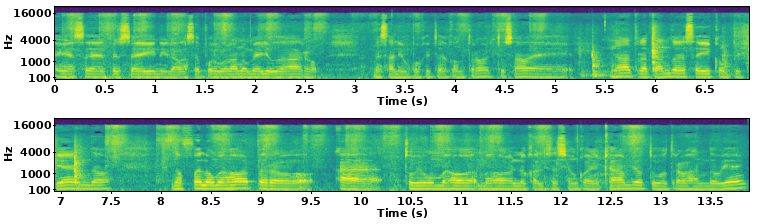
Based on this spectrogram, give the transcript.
en ese tercer inning, la base por bola no me ayudaron. Me salió un poquito de control, tú sabes. Nada, tratando de seguir compitiendo. No fue lo mejor, pero uh, tuvimos mejor, mejor localización con el cambio, estuvo trabajando bien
